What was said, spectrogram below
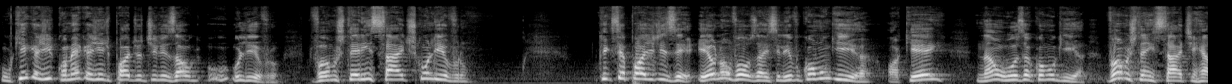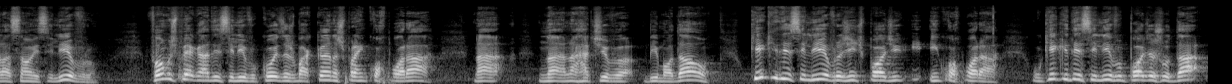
o que, que a gente, como é que a gente pode utilizar o, o, o livro? Vamos ter insights com o livro. O que, que, você pode dizer? Eu não vou usar esse livro como um guia, ok? Não usa como guia. Vamos ter insight em relação a esse livro? Vamos pegar desse livro coisas bacanas para incorporar na, na narrativa bimodal? O que, que desse livro a gente pode incorporar? O que, que desse livro pode ajudar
